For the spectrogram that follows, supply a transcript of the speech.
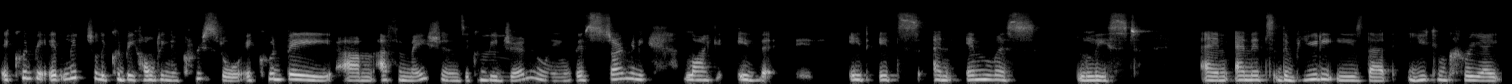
it could be it literally could be holding a crystal. It could be um, affirmations. It could be mm. journaling. There's so many like it, it it's an endless list. And and it's the beauty is that you can create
